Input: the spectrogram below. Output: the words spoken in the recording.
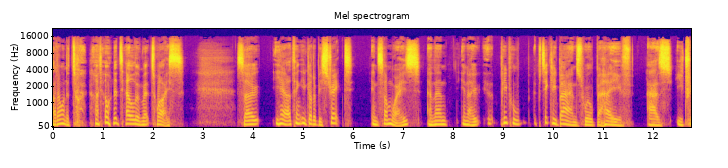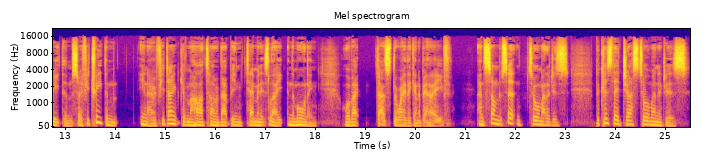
I don't want to. T- I don't want to tell them it twice. So yeah, I think you've got to be strict in some ways, and then you know, people, particularly bands, will behave as you treat them. So if you treat them, you know, if you don't give them a hard time about being ten minutes late in the morning, or about that's the way they're going to behave. And some certain tour managers, because they're just tour managers,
